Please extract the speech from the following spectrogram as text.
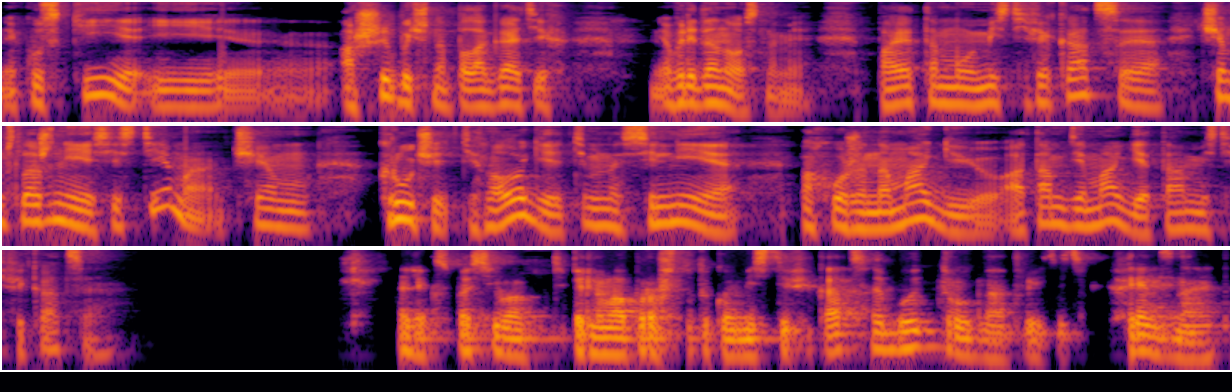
э, куски и э, ошибочно полагать их вредоносными. Поэтому мистификация, чем сложнее система, чем круче технология, тем сильнее похоже на магию, а там, где магия, там мистификация. Олег, спасибо. Теперь на вопрос, что такое мистификация, будет трудно ответить. Хрен знает.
